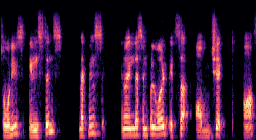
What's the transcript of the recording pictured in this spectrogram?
So what is instance? That means, you know, in the simple word, it's a object of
